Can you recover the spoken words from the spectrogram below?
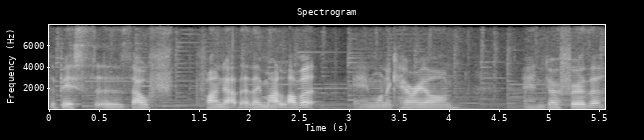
the best is they'll find out that they might love it and want to carry on and go further.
